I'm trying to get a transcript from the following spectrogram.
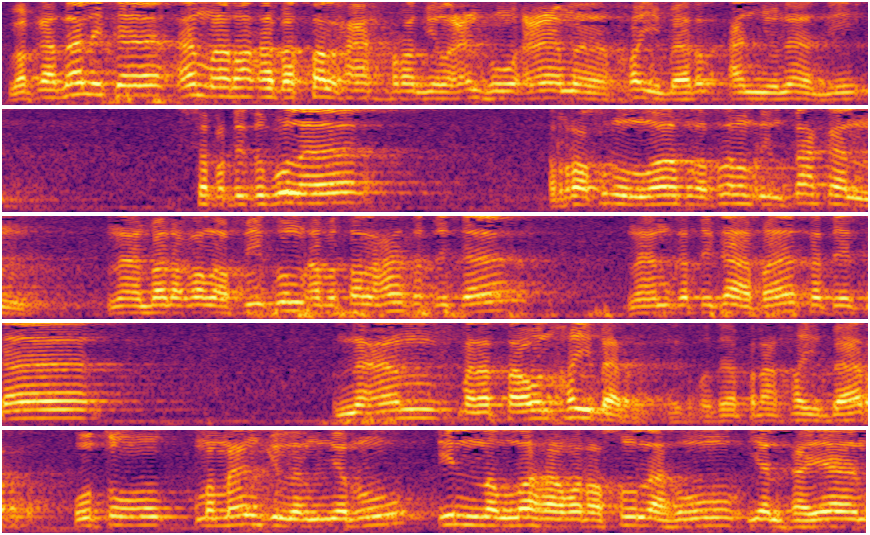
Wa kadzalika amara Abu Talhah radhiyallahu anhu 'ama Khaybar an yunadi. Seperti itu pula Rasulullah SAW memerintahkan Nah barakallahu fikum Abu Talhah ketika nah ketika apa? Ketika Naam pada tahun Khaybar, pada perang Khaybar untuk memanggil dan menyeru innallaha wa rasulahu yanhayan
